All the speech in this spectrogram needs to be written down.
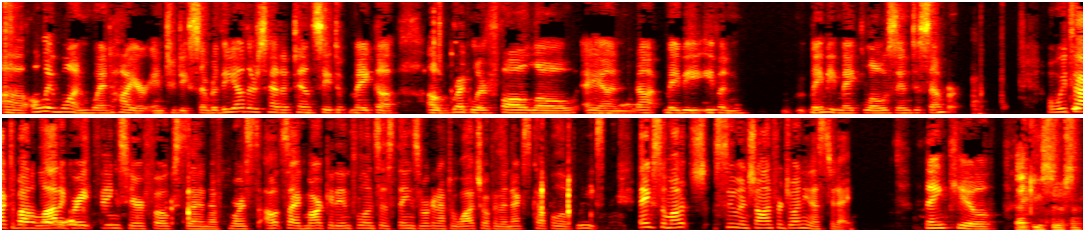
Uh, only one went higher into December. The others had a tendency to make a, a regular fall low and not maybe even maybe make lows in December. Well, we talked about a lot of great things here, folks. And of course, outside market influences things we're going to have to watch over the next couple of weeks. Thanks so much, Sue and Sean, for joining us today. Thank you. Thank you, Susan.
